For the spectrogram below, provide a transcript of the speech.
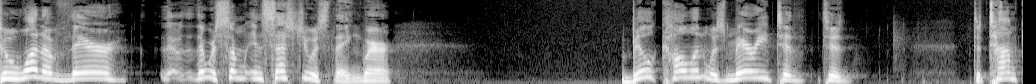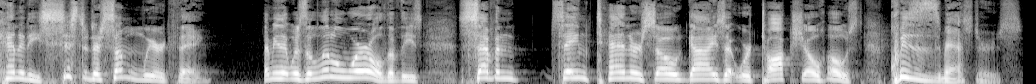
to one of their there was some incestuous thing where Bill Cullen was married to to to Tom Kennedy's sister. There's some weird thing. I mean, it was a little world of these seven, same ten or so guys that were talk show hosts, quiz masters.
